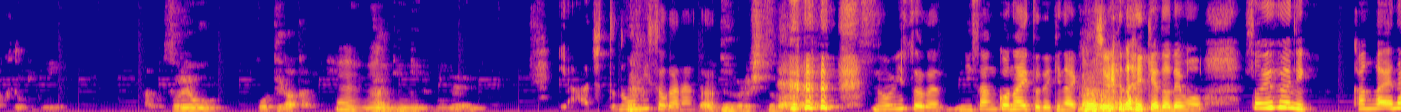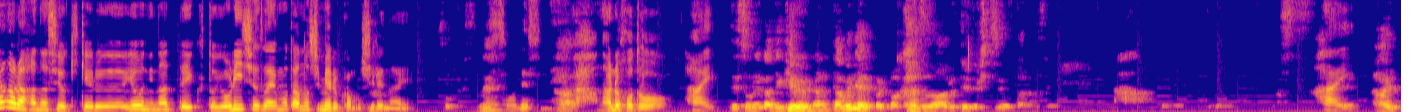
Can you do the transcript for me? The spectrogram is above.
くときに、あの、それをこう手がかりうんうんうんうん書いていけるのでいやーちょっと脳みそがなんか。脳みそが2、3個ないとできないかもしれないけど、でも、そういうふうに考えながら話を聞けるようになっていくと、より取材も楽しめるかもしれない。そうですね。そうですね。はいなるほど。はい。で、それができるようになるためには、やっぱり爆発はある程度必要かなと。はい。はい。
